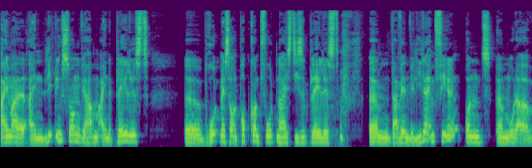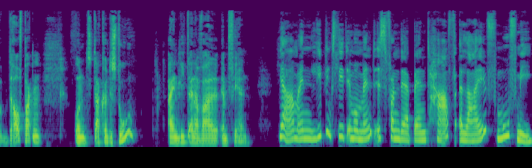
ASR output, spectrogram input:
einmal einen Lieblingssong, wir haben eine Playlist. Äh, Brotmesser und Popcornpfoten heißt diese Playlist. ähm, da werden wir Lieder empfehlen und ähm, oder draufpacken. Und da könntest du ein Lied deiner Wahl empfehlen. Ja, mein Lieblingslied im Moment ist von der Band Half Alive, Move Me.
